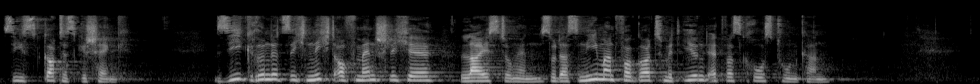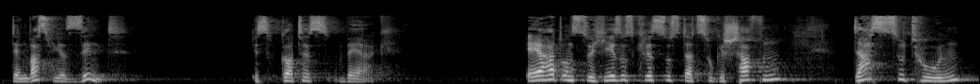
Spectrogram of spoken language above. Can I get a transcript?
sie ist Gottes Geschenk. Sie gründet sich nicht auf menschliche Leistungen, so dass niemand vor Gott mit irgendetwas groß tun kann. Denn was wir sind, ist Gottes Werk. Er hat uns durch Jesus Christus dazu geschaffen, das zu tun,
